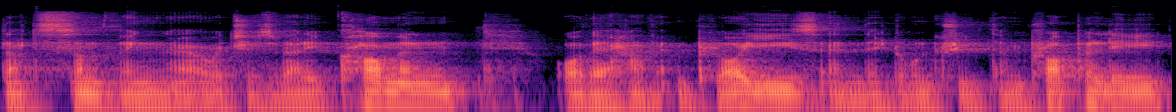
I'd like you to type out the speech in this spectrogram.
That's something uh, which is very common. Or they have employees and they don't treat them properly.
